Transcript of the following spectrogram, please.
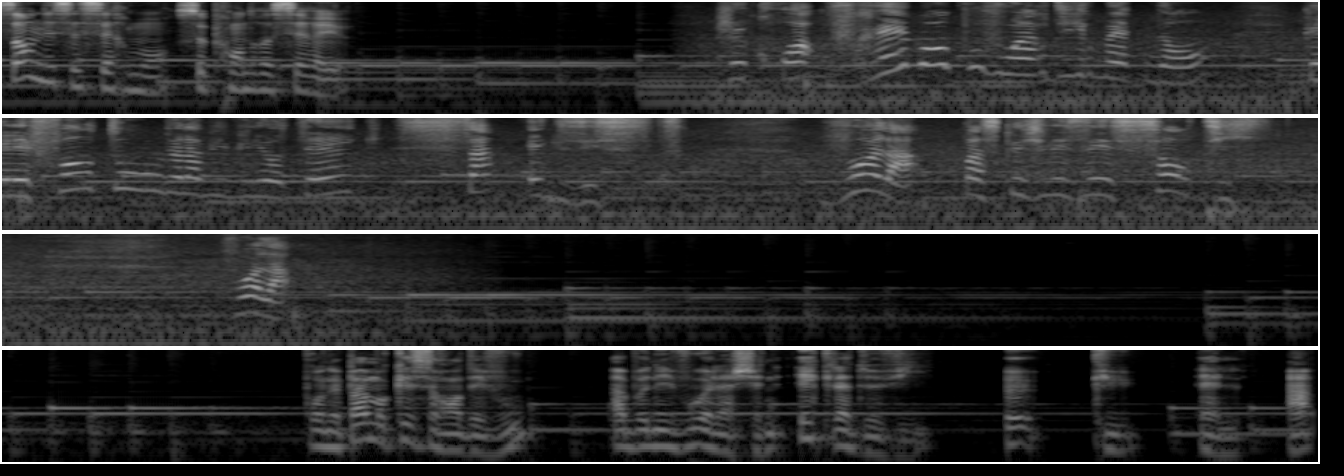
sans nécessairement se prendre au sérieux. Je crois vraiment pouvoir dire maintenant que les fantômes de la bibliothèque, ça existe. Voilà, parce que je les ai sentis. Voilà. Pour ne pas manquer ce rendez-vous, abonnez-vous à la chaîne Éclat de vie, E-Q-L-A,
